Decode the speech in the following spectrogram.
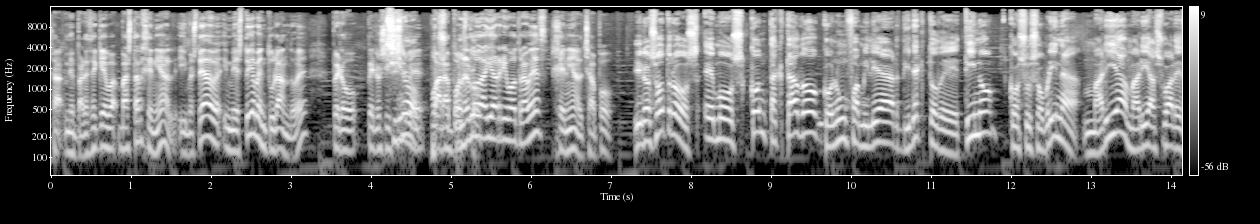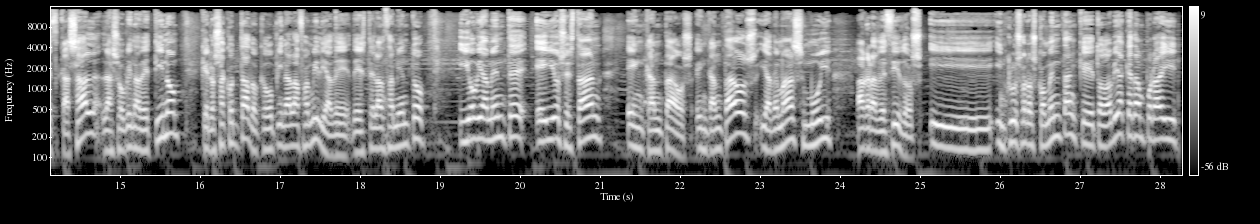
o sea, me parece que va, va a estar genial. Y me estoy, me estoy aventurando, ¿eh? Pero, pero si Sí, sirve no, para supuesto. ponerlo de ahí arriba otra vez, genial, chapó. Y nosotros hemos contactado con un familiar directo de Tino, con su sobrina María, María Suárez Casal, la sobrina de Tino, que nos ha contado qué opina la familia de, de este lanzamiento. Y obviamente ellos están encantados, encantados y además muy agradecidos. Y incluso nos comentan que todavía quedan por ahí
